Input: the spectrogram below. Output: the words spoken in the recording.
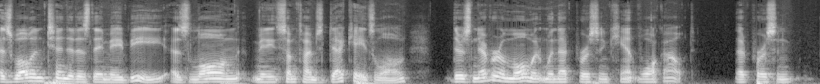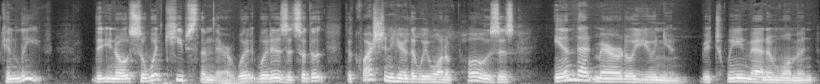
as well intended as they may be, as long, many sometimes decades long, there's never a moment when that person can't walk out. That person can leave. The, you know, so what keeps them there? What, what is it? So the, the question here that we want to pose is in that marital union between man and woman,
